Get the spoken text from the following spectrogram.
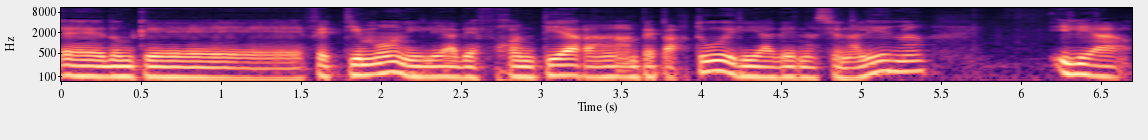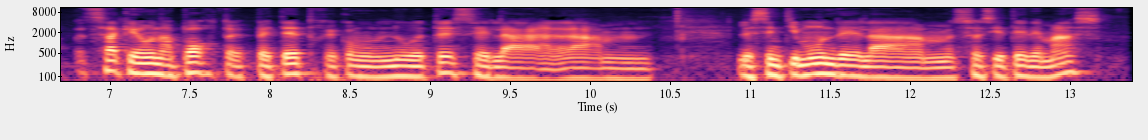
donc effectivement, il y a des frontières un, peu partout, il y a des nationalismes. Il y a ça qu'on apporte peut-être comme nouveauté, c'est le sentiment de la société de masse euh,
